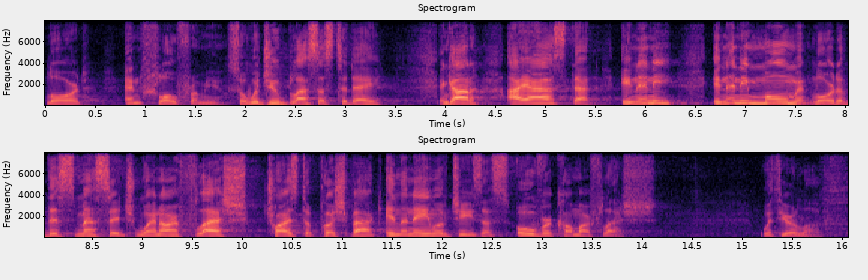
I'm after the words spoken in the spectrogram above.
Lord, and flow from you. So would you bless us today? And God, I ask that in any in any moment, Lord, of this message when our flesh tries to push back, in the name of Jesus, overcome our flesh with your love.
